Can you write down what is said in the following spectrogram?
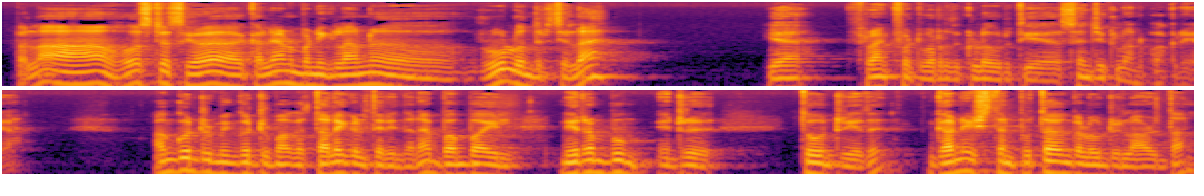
இப்போல்லாம் ஹோஸ்டஸ்களை கல்யாணம் பண்ணிக்கலான்னு ரூல் வந்துருச்சுல்ல ஏன் ஃப்ராங்க்ஃபர்ட் வர்றதுக்குள்ளே ஒருத்தியை செஞ்சுக்கலான்னு பார்க்குறியா அங்கொன்றும் இங்கொன்றுமாக தலைகள் தெரிந்தன. பம்பாயில் நிரம்பும் என்று தோன்றியது. கணேஷ் தன் புத்தகங்கள் ஒன்றில் ஆழ்ந்தான்.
